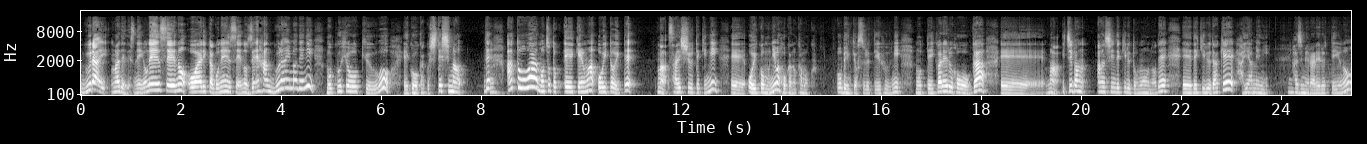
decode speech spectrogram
ぐらいまでですね4年生の終わりか5年生の前半ぐらいまでに目標級を合格してしまう。で、うん、あとはもうちょっと英検は置いといて、まあ、最終的に、えー、追い込むには他の科目を勉強するっていうふうに持っていかれる方が、えー、まあ一番安心できると思うので、えー、できるだけ早めに始められるっていうのを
